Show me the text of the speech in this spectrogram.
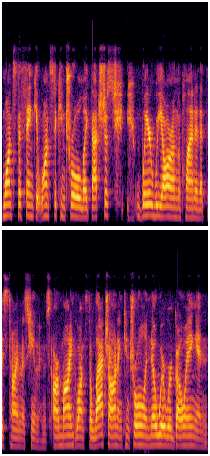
wants to think, it wants to control. Like that's just where we are on the planet at this time as humans. Our mind wants to latch on and control and know where we're going and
